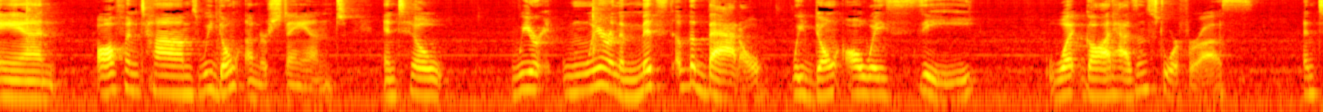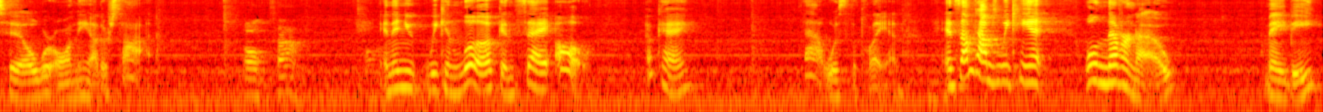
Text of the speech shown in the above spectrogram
And oftentimes we don't understand until we're, we're in the midst of the battle. We don't always see what God has in store for us until we're on the other side. All the time. And then you we can look and say, "Oh, okay. That was the plan." And sometimes we can't we'll never know. Maybe.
